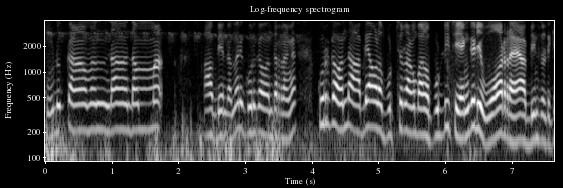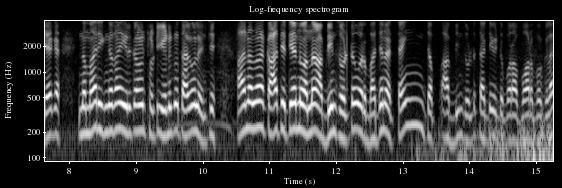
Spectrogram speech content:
குடுக்காம தம்மா அப்படின்ற மாதிரி குறுக்க வந்துடுறாங்க. குறுக்க வந்து அப்படியே அவளை பிடிச்சிடுறாங்க பாருங்க. பிடிச்சி எங்கடி ஓடுற? அப்படின்னு சொல்லிட்டு கேட்க இந்த மாதிரி இங்கே தான் இருக்காங்கன்னு சொல்லிட்டு எனக்கும் தகவல் இருந்துச்சு. அதனால தான் காத்திய தேர்ந்து வந்தேன் அப்படின்னு சொல்லிட்டு ஒரு பஜனை சைன் அப்படின்னு சொல்லிட்டு தட்டி விட்டு போகிறா போகிற போக்கில்.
